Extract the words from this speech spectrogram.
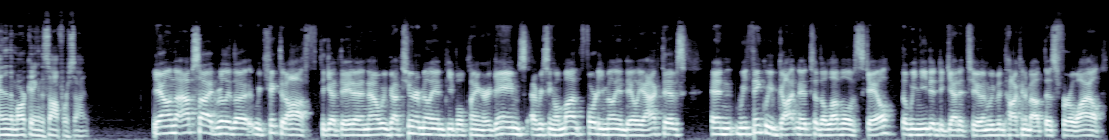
and then the marketing and the software side? Yeah, on the app side, really the we kicked it off to get data, and now we've got 200 million people playing our games every single month, 40 million daily actives. And we think we've gotten it to the level of scale that we needed to get it to. And we've been talking about this for a while.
